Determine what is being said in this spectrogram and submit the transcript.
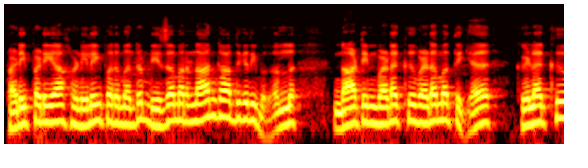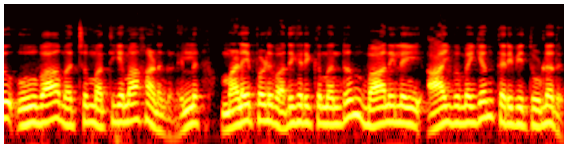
படிப்படியாக நிலை பெறும் என்றும் டிசம்பர் நான்காம் தேதி முதல் நாட்டின் வடக்கு வடமத்திய கிழக்கு ஊவா மற்றும் மத்திய மாகாணங்களில் மழைப்பொழிவு அதிகரிக்கும் என்றும் வானிலை ஆய்வு மையம் தெரிவித்துள்ளது.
